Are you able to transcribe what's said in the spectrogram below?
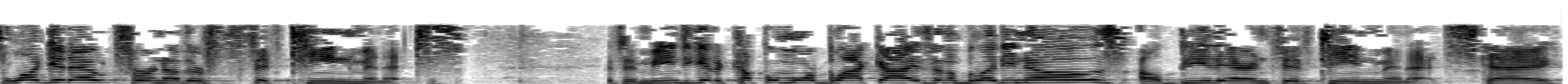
slug it out for another 15 minutes. If it means to get a couple more black eyes and a bloody nose, I'll be there in 15 minutes, okay?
